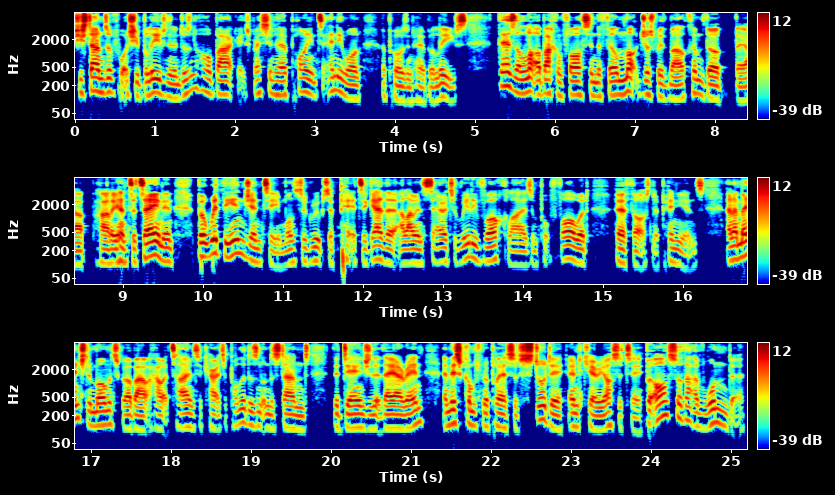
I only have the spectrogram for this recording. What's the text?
She stands up for what she believes in and doesn't hold back expressing her point to anyone opposing her beliefs. There's a lot of back and forths in the film, not just with Malcolm, though they are highly entertaining, but with the InGen team once the groups are pitted together, allowing Sarah to really vocalise and put forward her thoughts and opinions. And I mentioned a moment ago about how at times the character probably doesn't understand the danger that they are in, and this comes from a place of study and curiosity, but also that of wonder.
